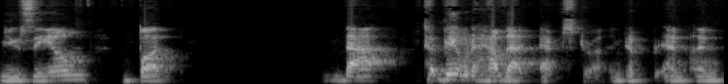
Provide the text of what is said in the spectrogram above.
museum, but that to be able to have that extra and to, and and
